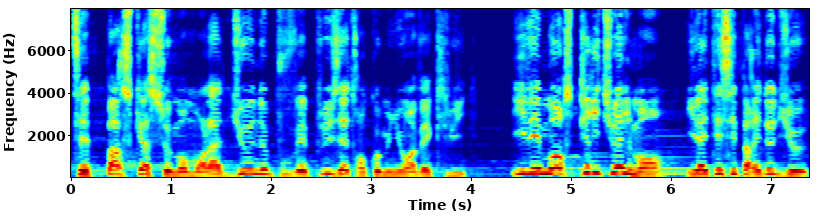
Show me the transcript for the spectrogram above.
C'est parce qu'à ce moment-là, Dieu ne pouvait plus être en communion avec lui. Il est mort spirituellement, il a été séparé de Dieu,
